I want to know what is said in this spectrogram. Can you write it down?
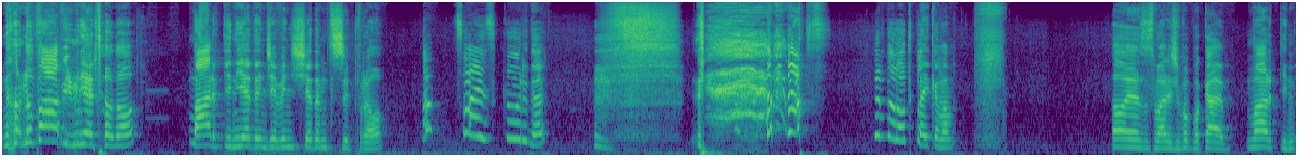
No, no bawi mnie to, no. Martin 1973 Pro. Co jest, kurde? Odklejkę mam. O Jezus Mary, się popłakałem. Martin.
